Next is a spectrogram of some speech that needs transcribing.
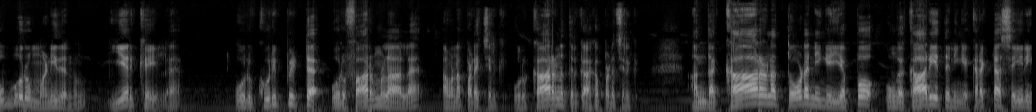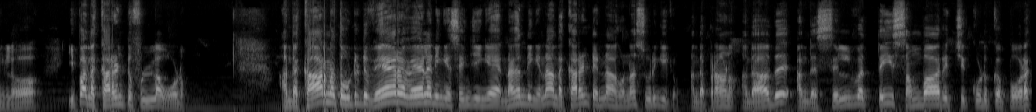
ஒவ்வொரு மனிதனும் இயற்கையில் ஒரு குறிப்பிட்ட ஒரு ஃபார்முலாவில் அவனை படைச்சிருக்கு. ஒரு காரணத்திற்காக படைச்சிருக்கு. அந்த காரணத்தோட நீங்கள் எப்போ உங்கள் காரியத்தை நீங்கள் கரெக்டாக செய்கிறீங்களோ இப்போ அந்த கரண்ட்டு ஃபுல்லாக ஓடும். அந்த காரணத்தை விட்டுட்டு வேறு வேலை நீங்கள் செஞ்சீங்க நகர்ந்தீங்கன்னா அந்த கரண்ட் என்ன ஆகும்னா சுருங்கிக்கும். அந்த பிராணம் அதாவது அந்த செல்வத்தை சம்பாரித்து கொடுக்க போகிற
